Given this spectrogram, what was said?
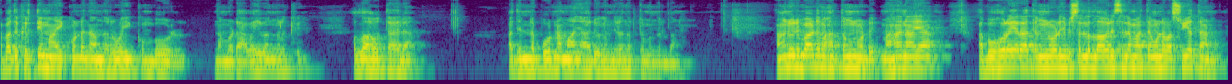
അപ്പോൾ അത് കൃത്യമായിക്കൊണ്ട് നാം നിർവഹിക്കുമ്പോൾ നമ്മുടെ അവയവങ്ങൾക്ക് അള്ളാഹു താല അതിന്റെ പൂർണമായ ആരോഗ്യം നിലനിർത്തുമെന്നുള്ളതാണ്. അങ്ങനെ ഒരുപാട് മഹത്വങ്ങളുണ്ട്. മഹാനായ അബൂഹുറൈറ തങ്ങളോട് നബി സല്ലല്ലാഹു അലൈഹി വസല്ലമ തങ്ങളുടെ വസൂയത്താണ്.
